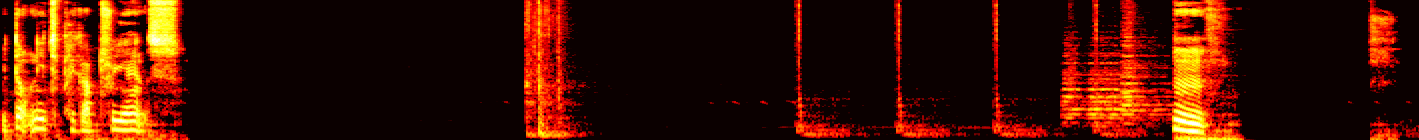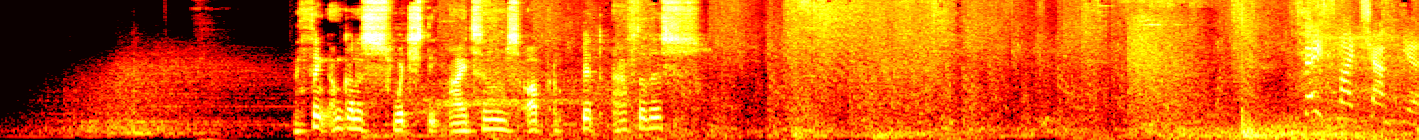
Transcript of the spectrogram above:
We don't need to pick up Treants. Hmm. I think I'm gonna switch the items up a bit after this. Face my champion!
